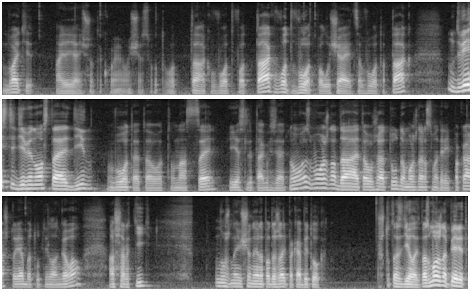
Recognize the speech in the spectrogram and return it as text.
Давайте, ай-яй-яй, что такое? Вот сейчас вот, вот так, вот, вот так, вот, вот получается, вот а так. 291, вот это вот у нас цель, если так взять. Ну, возможно, да, это уже оттуда можно рассмотреть. Пока что я бы тут не лонговал, а шортить. Нужно еще, наверное, подождать, пока биток что-то сделать. Возможно, перед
